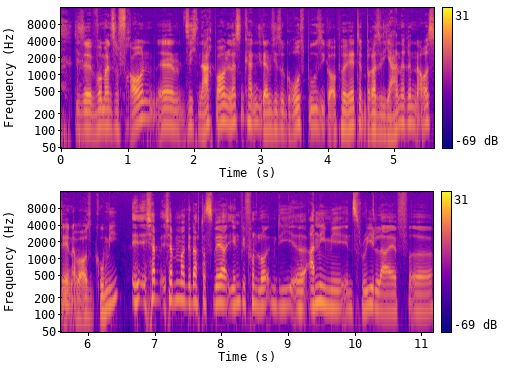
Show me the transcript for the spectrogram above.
Diese, wo man so Frauen äh, sich nachbauen lassen kann, die dann wie so großbusige operierte Brasilianerinnen aussehen, aber aus Gummi? Ich, habe ich hab immer gedacht, das wäre irgendwie von Leuten, die äh, Anime ins Real Life äh,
